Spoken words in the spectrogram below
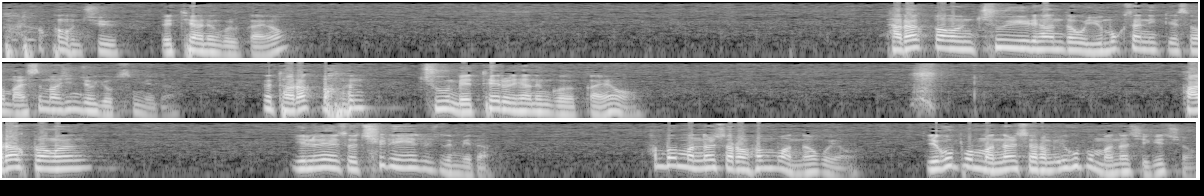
다락방은 주 몇 회 하는 걸까요? 다락방은 주 1회 한다고 유목사님께서 말씀하신 적이 없습니다. 다락방은 주 몇 회를 하는 걸까요? 다락방은 1회에서 7회 해주셔야 됩니다. 한 번 만날 사람 한 번 만나고요. 일곱 번 만날 사람 일곱 번 만나시겠죠.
